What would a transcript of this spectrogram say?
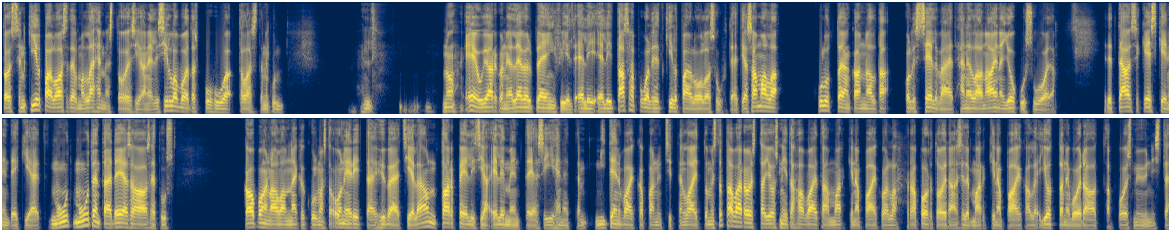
toisi sen kilpailuasetelman lähemmäs toisiaan. Eli silloin voitaisiin puhua tällaisesta niin kuin, no, EU-jargon ja level playing field, eli, eli tasapuoliset kilpailuolosuhteet. Ja samalla kuluttajan kannalta olisi selvää, että hänellä on aina joku suoja. Että tämä olisi se keskeinen tekijä. Että muuten tämä DSA-asetus kaupan alan näkökulmasta on erittäin hyvä, että siellä on tarpeellisia elementtejä siihen, että miten vaikkapa nyt sitten laittomista tavaroista, jos niitä havaitaan markkinapaikoilla, raportoidaan sille markkinapaikalle, jotta ne voidaan ottaa pois myynnistä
